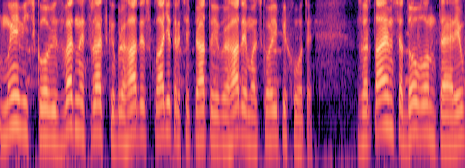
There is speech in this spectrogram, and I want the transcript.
Ми військові зведеної стрілецької бригади в складі 35-ї бригади морської піхоти. Звертаємося до волонтерів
